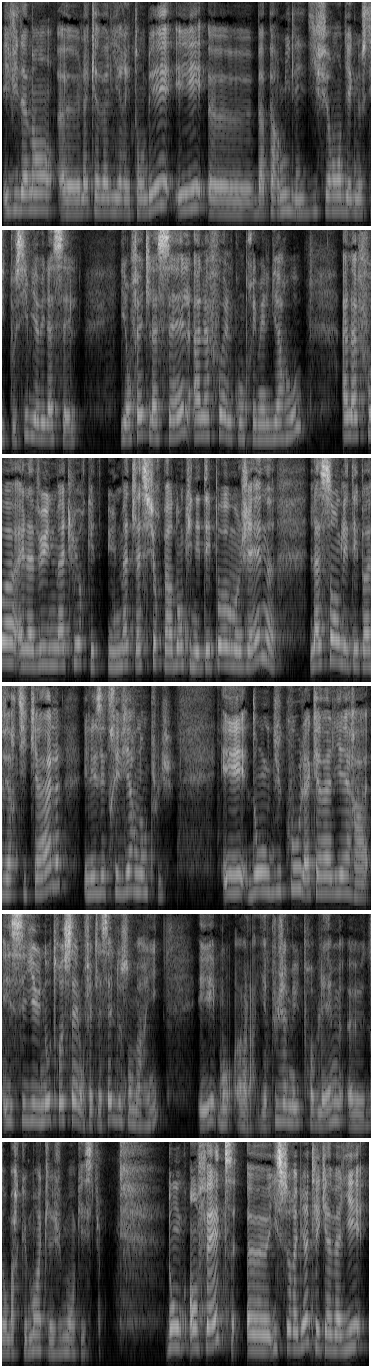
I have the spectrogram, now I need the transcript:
Évidemment, euh, la cavalière est tombée et euh, bah, parmi les différents diagnostics possibles, il y avait la selle. Et en fait, la selle, à la fois, elle comprimait le garrot, à la fois, elle avait une, matelure, une matelassure pardon, qui n'était pas homogène, la sangle n'était pas verticale, et les étrivières non plus. Et donc, du coup, la cavalière a essayé une autre selle, en fait, la selle de son mari, et bon, voilà, il n'y a plus jamais eu de problème euh, d'embarquement avec la jument en question. Donc, en fait, euh, il serait bien que les cavaliers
